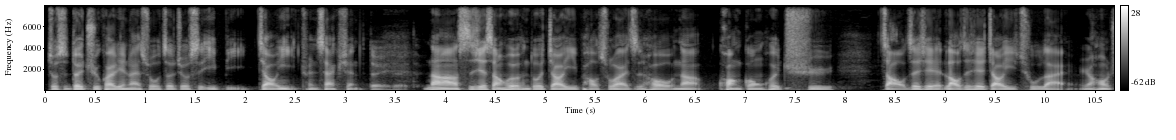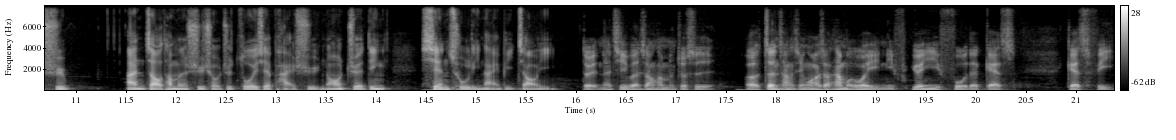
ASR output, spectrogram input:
就是对区块链来说，这就是一笔交易 transaction。对对对，那世界上会有很多交易跑出来之后，那矿工会去找这些捞这些交易出来，然后去按照他们的需求去做一些排序，然后决定先处理哪一笔交易。对，那基本上他们就是呃正常情况下，他们会以你愿意付的 gas gas fee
